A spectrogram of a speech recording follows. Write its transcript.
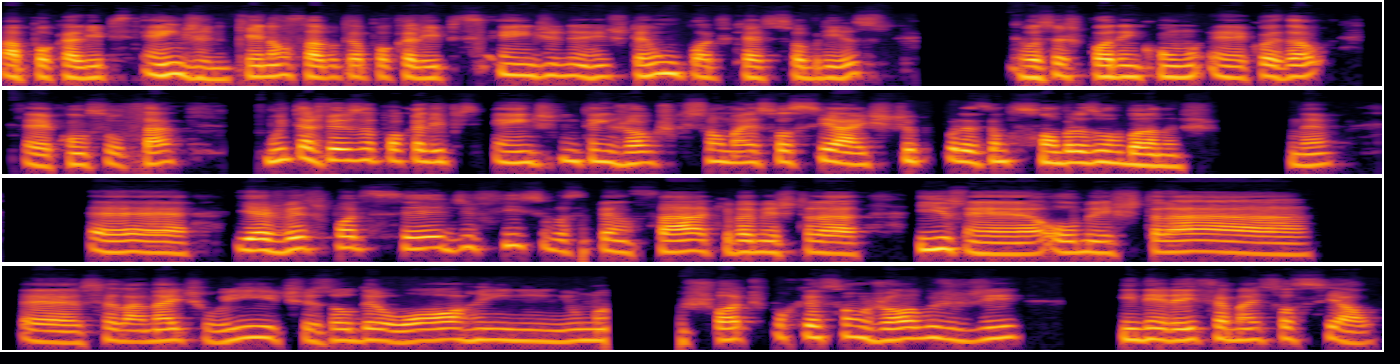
Apocalipse Engine. Quem não sabe o que é Apocalipse Engine, a gente tem um podcast sobre isso, vocês podem com, é, coisa, é, consultar. Muitas vezes o Apocalipse Engine tem jogos que são mais sociais, tipo, por exemplo, Sombras Urbanas, né? É, e às vezes pode ser difícil você pensar que vai mestrar isso, é, ou mestrar, é, sei lá, Night Witches ou The War em uma shot, porque são jogos de inerência mais social.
